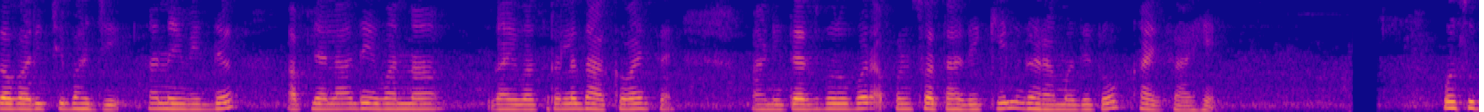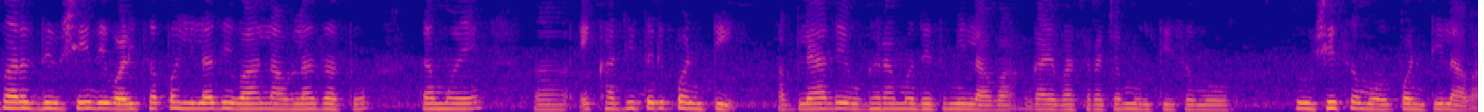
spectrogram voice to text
गवारीची भाजी हा नैवेद्य आपल्याला देवांना गाईवासराला दाखवायचा आहे. आणि त्याचबरोबर आपण स्वतः देखील घरामध्ये तो खायचा आहे. वसुबारस दिवशी दिवाळीचा पहिला दिवा लावला जातो. त्यामुळे एखादी तरी पणती आपल्या देवघरामध्ये तुम्ही लावा. गायवासराच्या मूर्तीसमोर तुळशीसमोर पणती लावा.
